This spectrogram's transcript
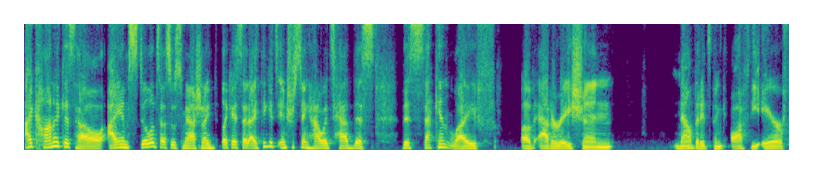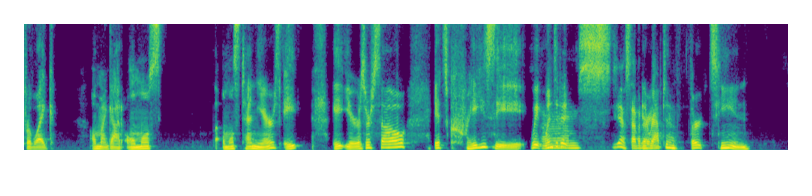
iconic as hell. I am still obsessed with Smash, and I, like I said, I think it's interesting how it's had this this second life of adoration now that it's been off the air for like, oh my God, almost almost 10 years, eight, eight years or so. It's crazy. Wait, when did it? Um, yeah, seven. It wrapped in 13.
